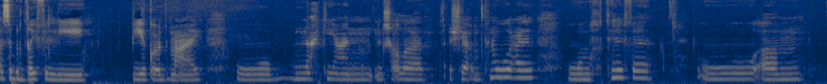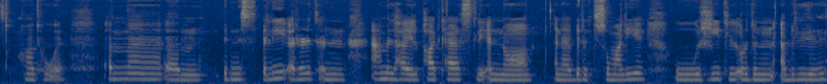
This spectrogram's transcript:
حسب الضيف اللي بيقعد معي وبنحكي عن إن شاء الله أشياء متنوعة ومختلفة و هذا هو. أما أم بالنسبة لي قررت أن أعمل هاي البودكاست لأنه أنا بنت صومالية وجيت الأردن قبل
